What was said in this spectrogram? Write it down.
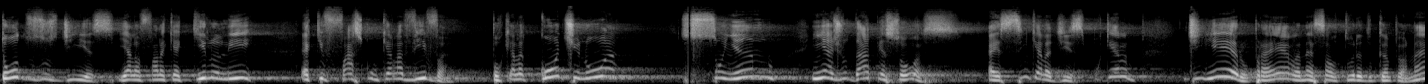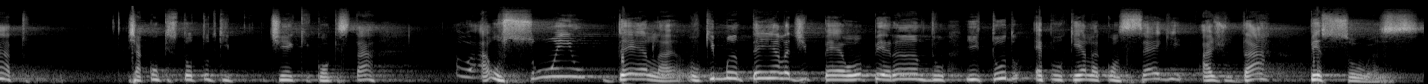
todos os dias, e ela fala que aquilo ali é que faz com que ela viva, porque ela continua sonhando em ajudar pessoas. É assim que ela diz, porque ela, dinheiro para ela nessa altura do campeonato, já conquistou tudo que tinha que conquistar. O sonho dela, o que mantém ela de pé, operando e tudo, é porque ela consegue ajudar pessoas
